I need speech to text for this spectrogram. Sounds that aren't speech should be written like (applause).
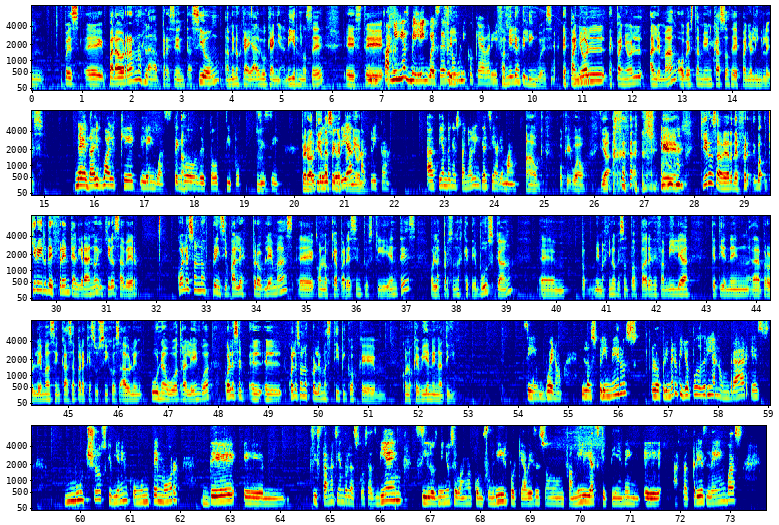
pues eh, para ahorrarnos la presentación, a menos que haya algo que añadir, no sé, este... Mm, (laughs) familias bilingües, es lo único que habría. Familias bilingües. ¿Español, español alemán o ves también casos de español inglés? Me da igual qué lenguas, tengo ah. de todo tipo. Sí, mm. sí. Pero atiendes en español. Aplica. Atiendo en español, inglés y alemán. Ah, ok, ok, wow. Ya. (laughs) Eh, quiero saber, de quiero ir de frente al grano y quiero saber cuáles son los principales problemas eh, con los que aparecen tus clientes o las personas que te buscan. Em, me imagino que son todos padres de familia que tienen eh, problemas en casa para que sus hijos hablen una u otra lengua. ¿Cuál es el, ¿Cuáles son los problemas típicos que, con los que vienen a ti? Sí, bueno, los primeros, lo primero que yo podría nombrar es muchos que vienen con un temor de em, si están haciendo las cosas bien, si los niños se van a confundir, porque a veces son familias que tienen eh, hasta tres lenguas,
